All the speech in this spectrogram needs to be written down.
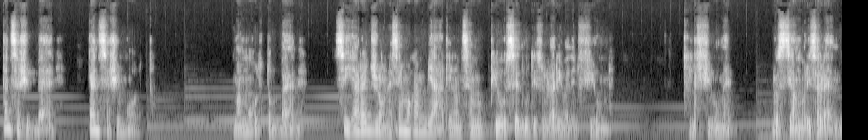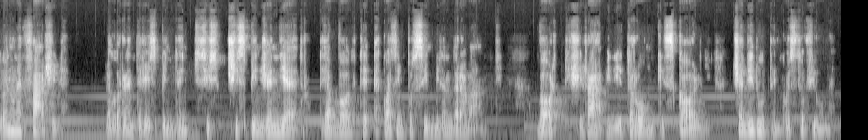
Pensaci bene, pensaci molto, ma molto bene. Sì, ha ragione, siamo cambiati, non siamo più seduti sulla riva del fiume. Il fiume lo stiamo risalendo e non è facile. La corrente ci spinge, ci spinge indietro e a volte è quasi impossibile andare avanti. Vortici, rapidi, tronchi, scogli, c'è di tutto in questo fiume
